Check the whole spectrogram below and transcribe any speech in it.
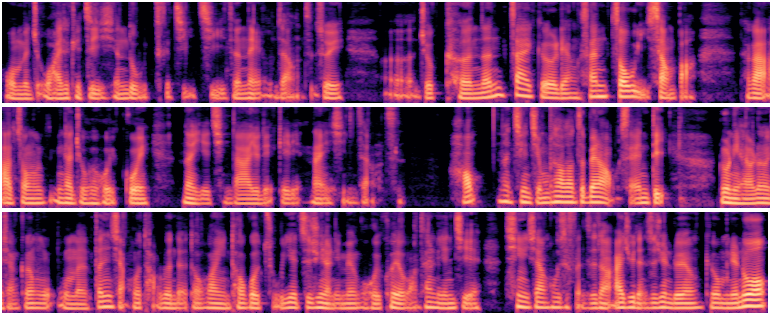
我们就我还是可以自己先录这个几集的内容这样子，所以呃，就可能再个两三周以上吧，大概阿忠应该就会回归。那也请大家有点给点耐心这样子。好，那今天节目就到这边了，我是 Andy。如果你还有任何想跟我们分享或讨论的，都欢迎透过主页资讯栏里面有回馈的网站连接、信箱或是粉丝团 IG 等资讯留言给我们联络哦。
